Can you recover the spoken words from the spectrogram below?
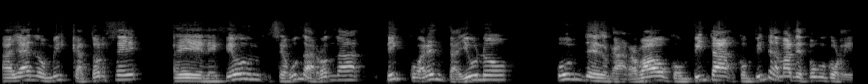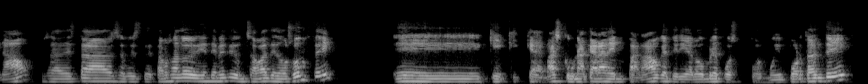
allá en 2014? Eh, elección segunda ronda, pick 41, un desgarbado con pinta, con pinta además de poco coordinado. O sea, estamos hablando evidentemente de un chaval de 2'11, eh, que, que, además con una cara de empanado que tenía el hombre, pues, pues muy importante.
